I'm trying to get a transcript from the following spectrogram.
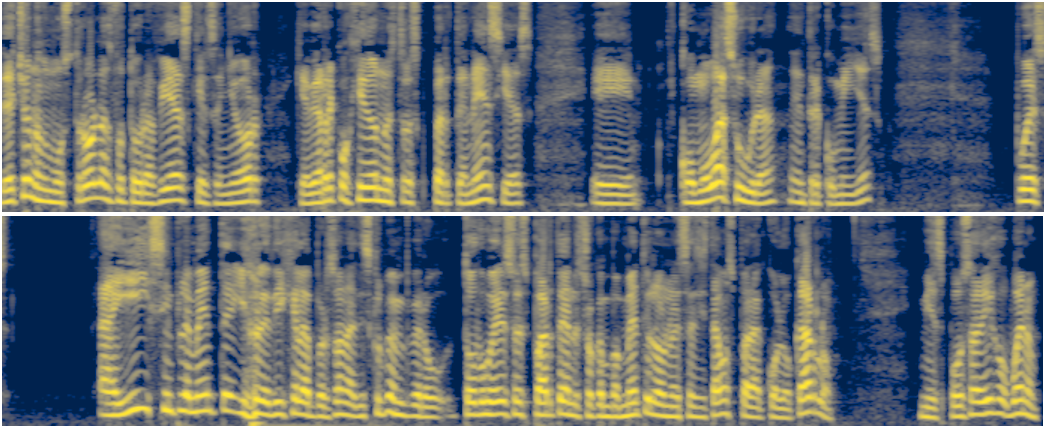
De hecho, nos mostró las fotografías que el señor que había recogido nuestras pertenencias eh, como basura, entre comillas. Pues ahí simplemente yo le dije a la persona, discúlpenme, pero todo eso es parte de nuestro campamento y lo necesitamos para colocarlo. Mi esposa dijo, bueno,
